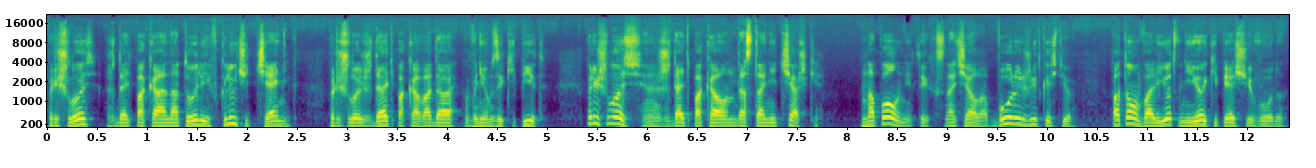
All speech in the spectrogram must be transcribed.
Пришлось ждать, пока Анатолий включит чайник. Пришлось ждать, пока вода в нем закипит. Пришлось ждать, пока он достанет чашки. Наполнит их сначала бурой жидкостью, потом вольет в нее кипящую воду.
